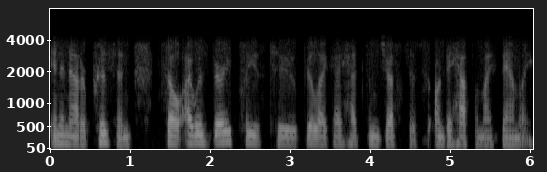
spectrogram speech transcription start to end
in and out of prison. So I was very pleased to feel like I had some justice on behalf of my family.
